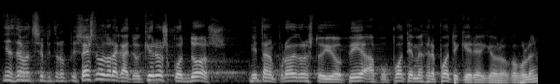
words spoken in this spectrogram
Είναι θέμα της Επιτροπής. Πετε μου τώρα κάτι. Ο κύριος Κοντός ήταν πρόεδρος του ΙΟΠΗ από πότε μέχρι πότε, κυρία Γεωργόπουλε.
